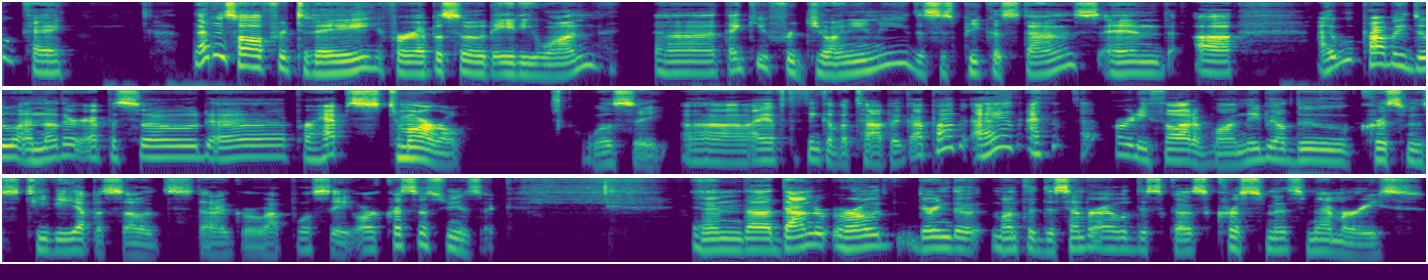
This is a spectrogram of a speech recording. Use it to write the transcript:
Okay, that is all for today for episode eighty-one. Uh, thank you for joining me. This is Pete Costanis, and uh, I will probably do another episode uh, perhaps tomorrow we'll see. Uh, I have to think of a topic. I probably I have I already thought of one. Maybe I'll do Christmas TV episodes that I grew up. We'll see, or Christmas music. And uh, down the road during the month of December, I will discuss Christmas memories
